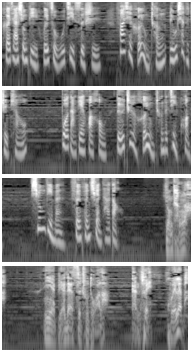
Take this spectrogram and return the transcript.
何家兄弟回祖屋祭祀时。发现何永成留下的纸条，拨打电话后得知了何永成的近况，兄弟们纷纷劝他道：“永成啊，你也别再四处躲了，干脆回来吧。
